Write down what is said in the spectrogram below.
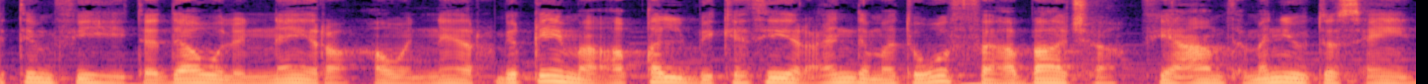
يتم فيه تداول النيرة أو النير بقيمة أقل بكثير عندما توفى أباتشا في عام 98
